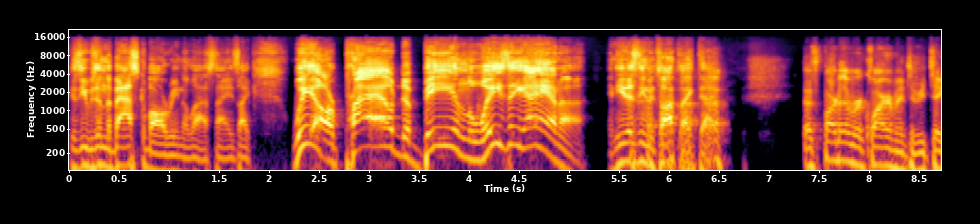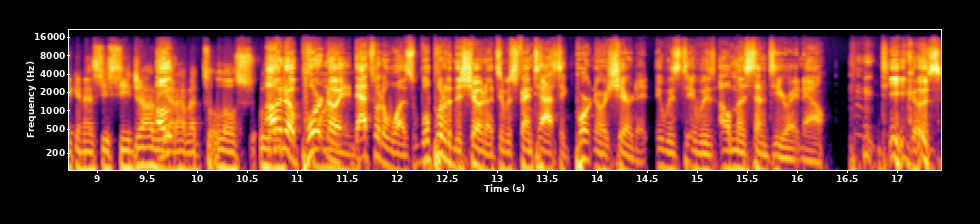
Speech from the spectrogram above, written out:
because he was in the basketball arena last night. He's like, "We are proud to be in Louisiana," and he doesn't even talk like that. That's part of the requirement. If you take an SEC job, you Oh. gotta have a t- little. Oh no, Portnoy. twang. That's what it was. We'll put it in the show notes. It was fantastic. Portnoy shared it. It was. It was. I'm to send it to you right now. he goes.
